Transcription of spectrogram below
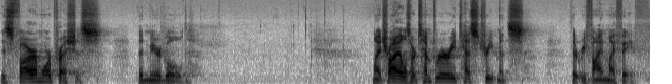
is far more precious than mere gold. My trials are temporary test treatments that refine my faith.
